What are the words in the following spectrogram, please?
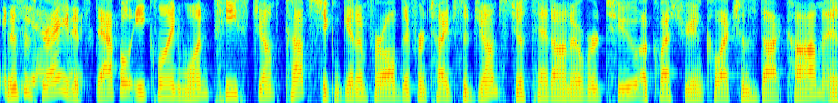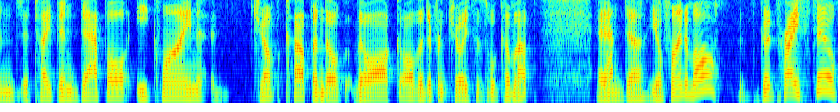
This is yeah, great. It's Dapple Equine one piece jump cups. You can get them for all different types of jumps. Just head on over to equestriancollections.com and type in Dapple Equine jump cup, and they'll, they'll all, all the different choices will come up and yep. uh, you'll find them all. Good price, too.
